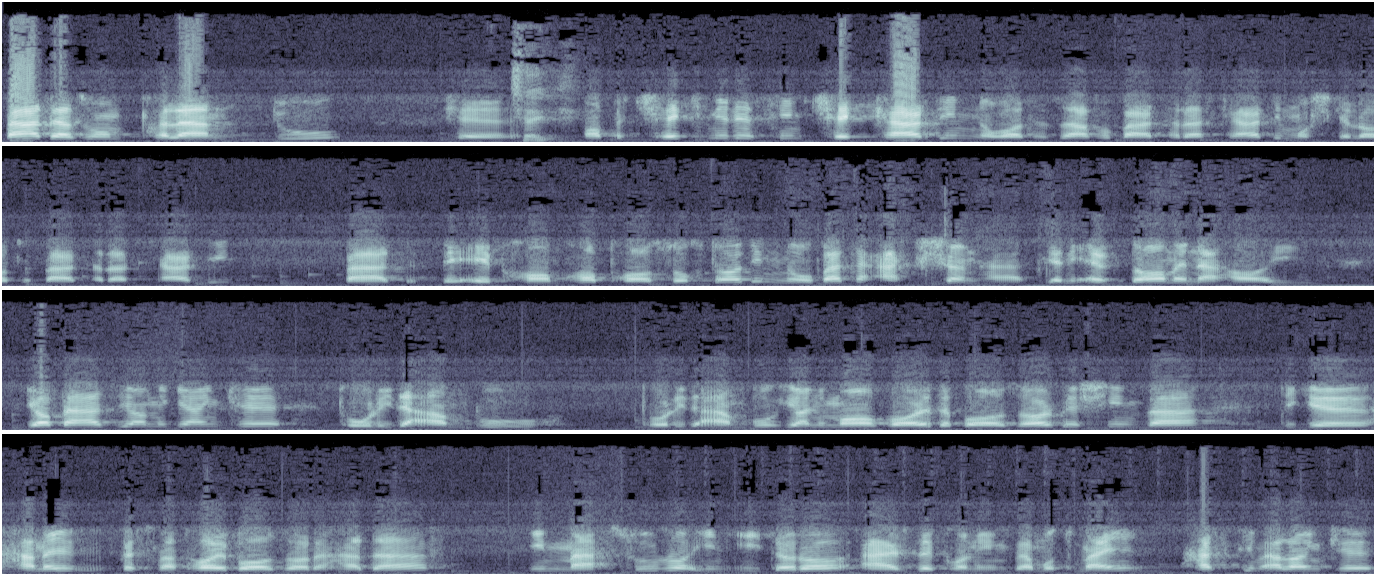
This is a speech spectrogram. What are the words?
بعد از اون plan do که چک. ما به چک می‌رسیم. چک کردیم. نقاط ضعف رو برطرف کردیم. مشکلات رو برطرف کردیم. بعد به ابهام ها پاسخ دادیم. نوبت اکشن هست. یعنی اقدام نهایی. یا بعضیا میگن که تولید انبوه. تولید انبوه یعنی ما وارد بازار بشیم و دیگه همه قسمت های بازار هدف این محصول را این ایده را عرضه کنیم. و مطمئن هستیم الان که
